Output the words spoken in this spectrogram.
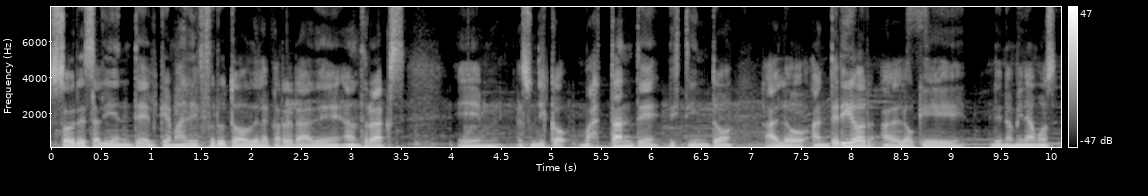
sobresaliente, el que más disfruto de la carrera de Anthrax. Eh, es un disco bastante distinto a lo anterior, a lo que denominamos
